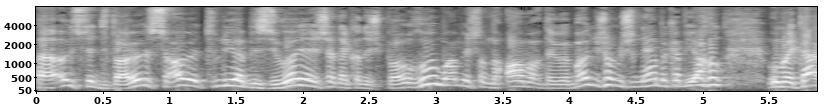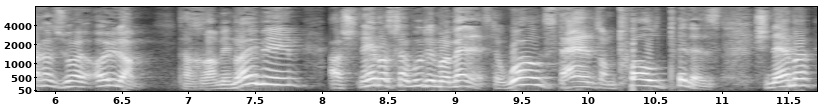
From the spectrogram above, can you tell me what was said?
Oster Dvar, Sa'ara Tulia Bezuaya Shad HaKadosh Baruch Hu, on the arm of the Rabban Shalom Shenem HaKaviyachal, Umetachas Zuaya Oilam. The world stands on 12 pillars. Shnema,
